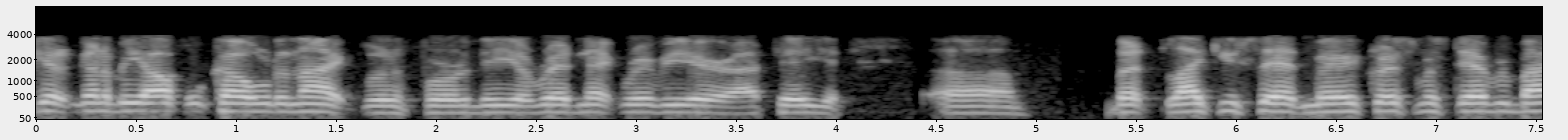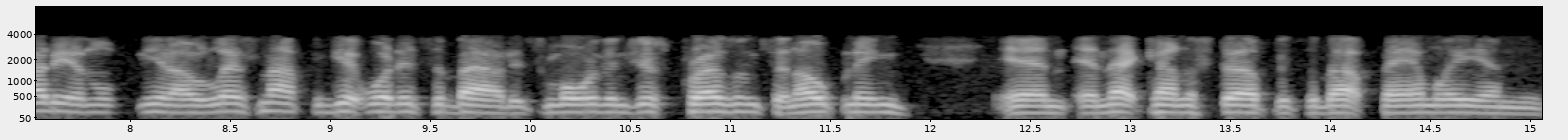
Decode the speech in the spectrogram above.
going to be awful cold tonight for for the uh, Redneck Riviera. I tell you. Uh, but like you said, Merry Christmas to everybody, and you know, let's not forget what it's about. It's more than just presents and opening, and and that kind of stuff. It's about family and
